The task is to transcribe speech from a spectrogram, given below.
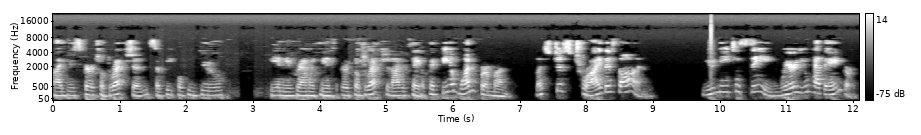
I do spiritual direction. So people who do the Enneagram with me in spiritual direction, I would say, okay, be a one for a month. Let's just try this on. You need to see where you have anger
